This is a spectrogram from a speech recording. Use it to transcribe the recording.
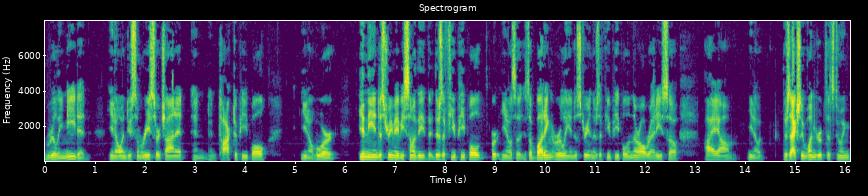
really needed? You know, and do some research on it and, and talk to people, you know, who are in the industry, maybe some of the there's a few people, you know, it's a it's a budding early industry, and there's a few people in there already. So, I um, you know, there's actually one group that's doing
